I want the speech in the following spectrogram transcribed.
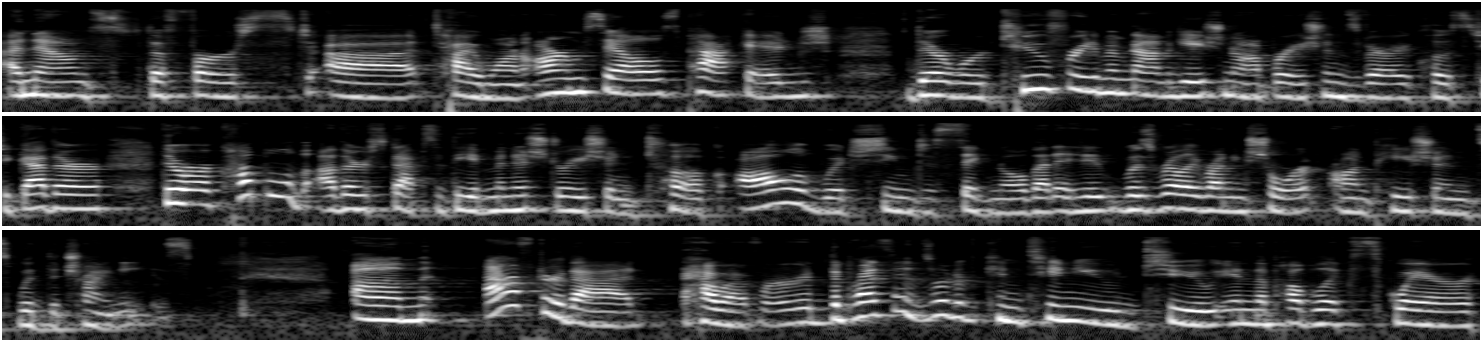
announced the first uh, Taiwan arms sales package. There were two freedom of navigation operations very close together. There were a couple of other steps that the administration took, all of which seemed to signal that it was really running short on patience with the Chinese. Um, after that, however, the president sort of continued to, in the public square,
